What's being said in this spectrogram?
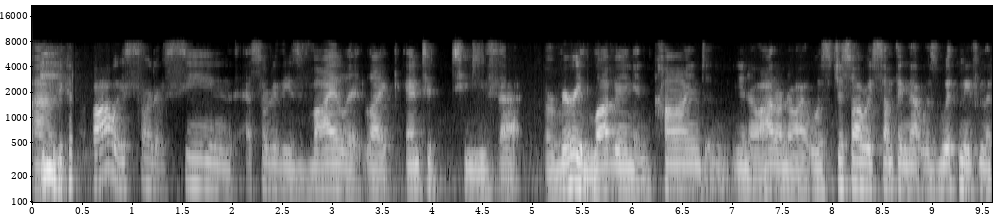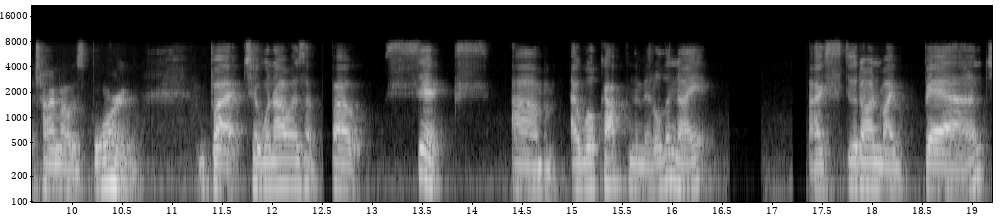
Um, because I've always sort of seen as sort of these violet like entities that are very loving and kind. And, you know, I don't know, it was just always something that was with me from the time I was born. But uh, when I was about six, um, I woke up in the middle of the night. I stood on my bed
